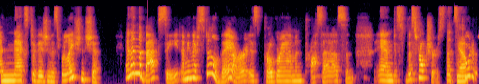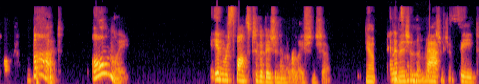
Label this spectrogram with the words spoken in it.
and next to vision is relationship. And in the back seat, I mean, they're still there is program and process and and the structures that support yep. it, but only in response to the vision in the relationship. Yep and division the relationship. Seed.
